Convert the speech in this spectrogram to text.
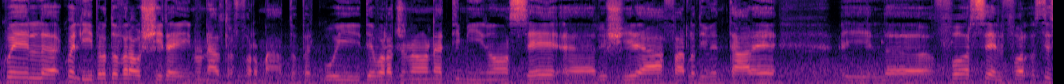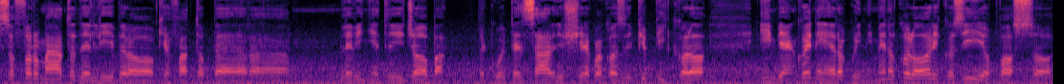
quel, quel, libro dovrà uscire in un altro formato per cui devo ragionare un attimino se uh, riuscire a farlo diventare il, forse il for- stesso formato del libro che ho fatto per uh, le vignette di Joba per cui pensare di uscire qualcosa di più piccolo in bianco e nero, quindi meno colori, così io posso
